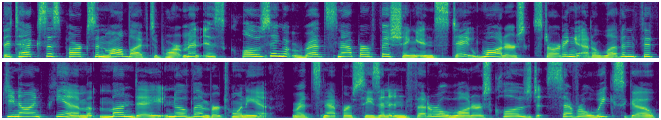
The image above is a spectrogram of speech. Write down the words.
the Texas Parks and Wildlife Department is closing red snapper fishing in state waters starting at 11:59 p.m. Monday, November 20th. Red snapper season in federal waters closed several weeks ago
